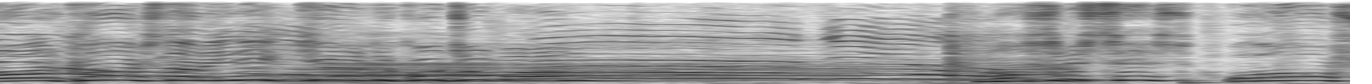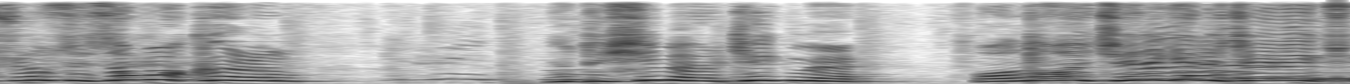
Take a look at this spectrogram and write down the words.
Aa, arkadaşlar inek geldi kocaman. Nasıl bir ses? Oo şunu sese bakın. Bu dişi mi erkek mi? Allah içeri gelecek.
